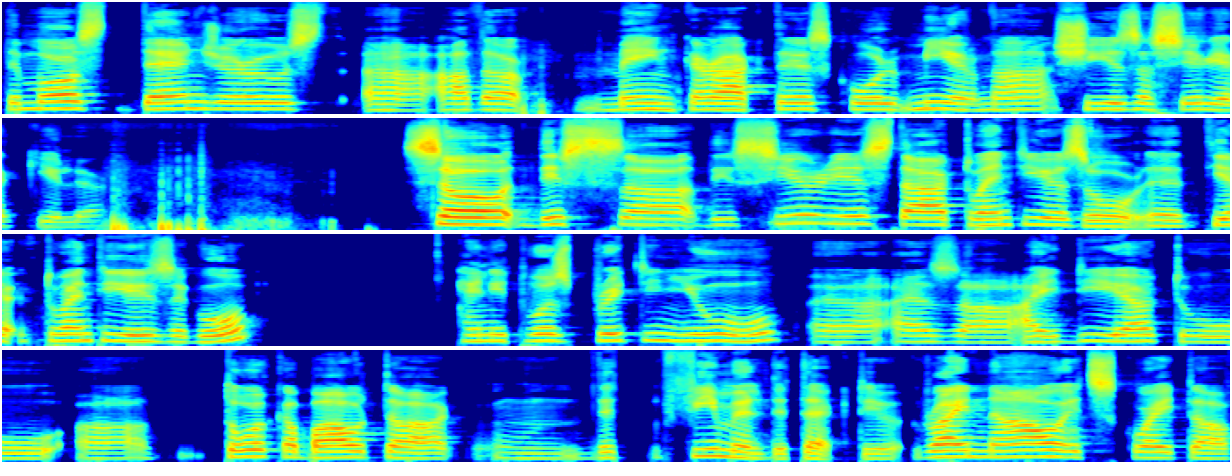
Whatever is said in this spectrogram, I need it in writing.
the most dangerous uh, other main character is called Myrna. She is a serial killer. So this uh, this series started 20 years old, uh, 20 years ago, and it was pretty new uh, as an idea to uh, talk about uh, mm, the female detective. Right now, it's quite a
